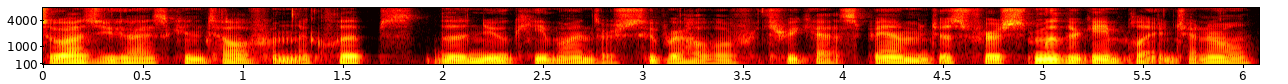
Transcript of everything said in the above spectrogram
So as you guys can tell from the clips, the new keybinds are super helpful for 3-cat spam and just for smoother gameplay in general.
